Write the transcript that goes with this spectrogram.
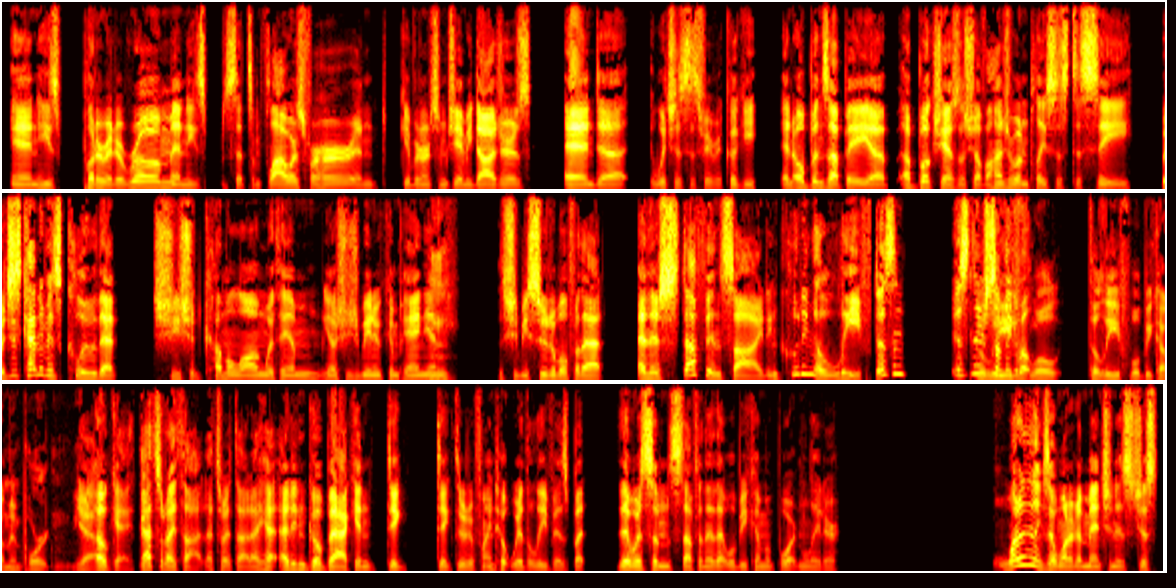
and he's put her in a room and he's set some flowers for her and given her some jammy dodgers and uh which is his favorite cookie and opens up a uh, a book she has on the shelf 101 places to see which is kind of his clue that she should come along with him you know she should be a new companion that should be suitable for that. And there's stuff inside including a leaf. Doesn't isn't there the something leaf about will the leaf will become important. Yeah. Okay, that's what I thought. That's what I thought. I ha- I didn't go back and dig dig through to find out where the leaf is, but there was some stuff in there that will become important later. One of the things I wanted to mention is just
